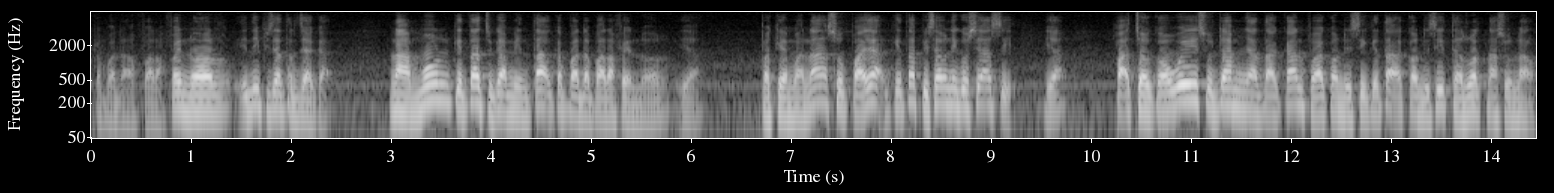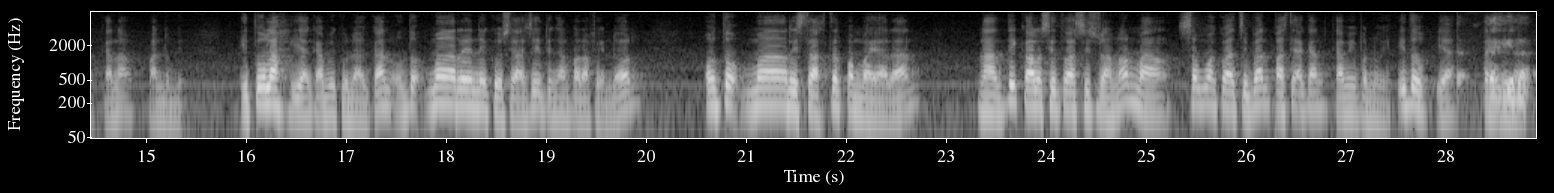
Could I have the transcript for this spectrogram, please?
kepada para vendor ini bisa terjaga. Namun kita juga minta kepada para vendor ya bagaimana supaya kita bisa menegosiasi ya Pak Jokowi sudah menyatakan bahwa kondisi kita kondisi darurat nasional karena pandemi. Itulah yang kami gunakan untuk merenegosiasi dengan para vendor untuk merestruktur pembayaran. Nanti kalau situasi sudah normal, semua kewajiban pasti akan kami penuhi. Itu ya. Kita.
